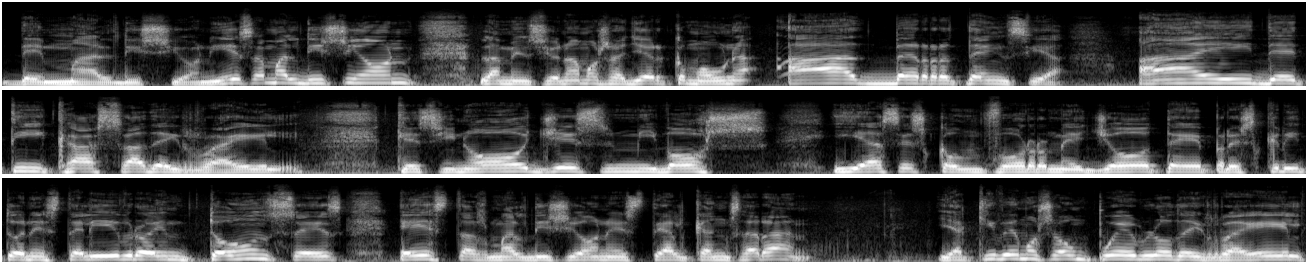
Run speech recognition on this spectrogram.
de maldición. Y esa maldición la mencionamos ayer como una advertencia. Ay de ti, casa de Israel, que si no oyes mi voz y haces conforme yo te he prescrito en este libro, entonces estas maldiciones te alcanzarán. Y aquí vemos a un pueblo de Israel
